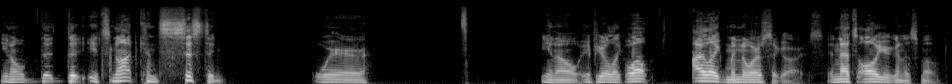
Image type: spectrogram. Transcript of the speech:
you know, the the it's not consistent. Where, you know, if you're like, well, I like Manor cigars, and that's all you're gonna smoke.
